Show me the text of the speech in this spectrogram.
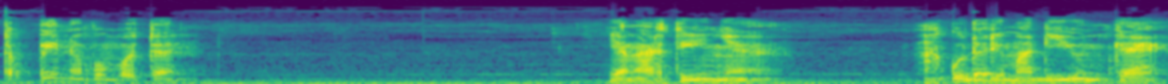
tepi napa mboten? yang artinya, aku dari Madiun, kek.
